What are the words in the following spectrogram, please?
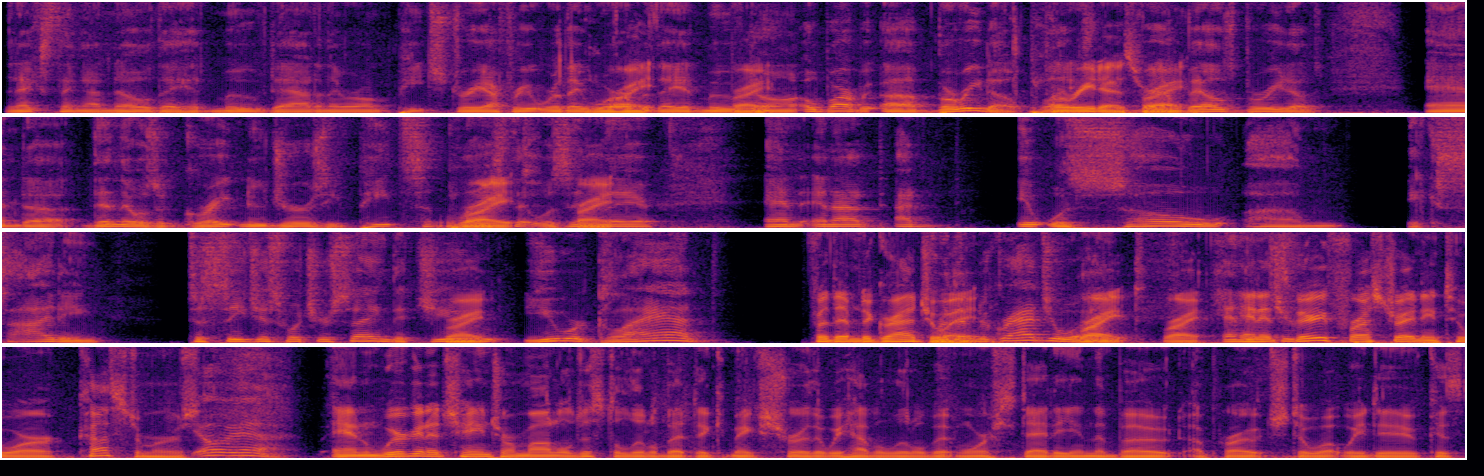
the next thing I know, they had moved out and they were on Peachtree. I forget where they were, Right, but they had moved right. on. Oh, barbe- uh, burrito place, Burritos, Yeah, right. Bell's Burritos, and uh, then there was a great New Jersey pizza place Right, that was in there, and and I, I it was so um, exciting to see just what you're saying that you Right. you were glad For them to graduate. for them to graduate, Right, right. And And, it's you- very frustrating to our customers. Oh yeah. And we're going to change our model just a little bit to make sure that we have a little bit more steady in the boat approach to what we do because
